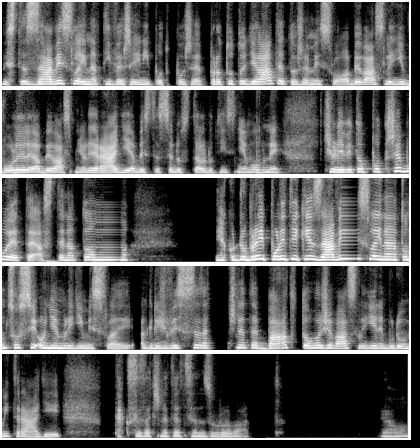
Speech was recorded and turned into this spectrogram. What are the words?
Vy jste závislí na té veřejné podpoře, proto to děláte, to řemyslo, aby vás lidi volili, aby vás měli rádi, abyste se dostal do té sněmovny. Čili vy to potřebujete a jste na tom, jako dobrý politik je závislý na tom, co si o něm lidi myslejí. A když vy se začnete bát toho, že vás lidi nebudou mít rádi, tak se začnete cenzurovat. Jo?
